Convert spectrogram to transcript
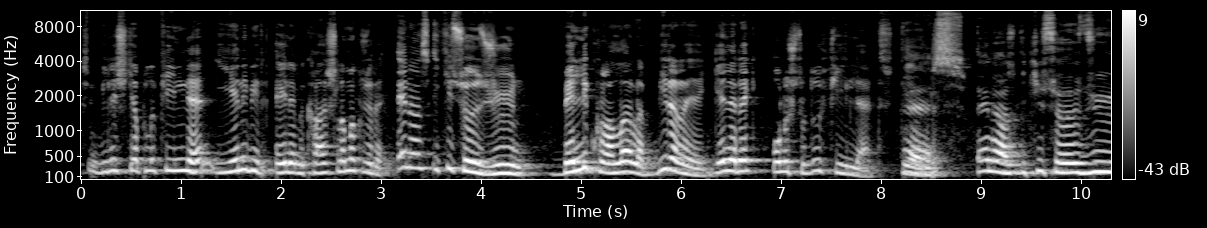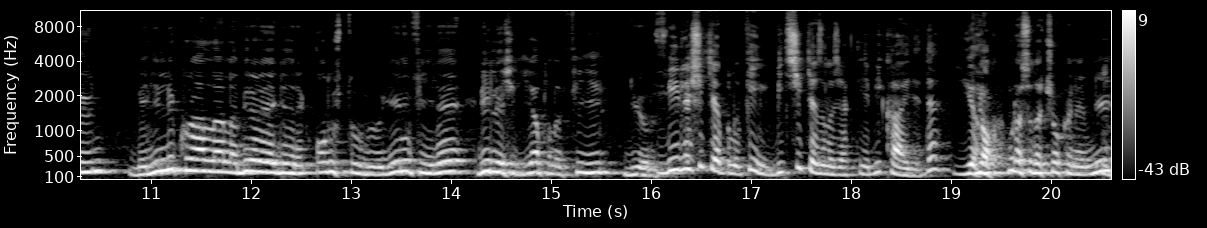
Şimdi birleşik yapılı fiil ne? Yeni bir eylemi karşılamak üzere en az iki sözcüğün belli kurallarla bir araya gelerek oluşturduğu fiillerdir. Evet, en az iki sözcüğün belirli kurallarla bir araya gelerek oluşturduğu yeni fiile birleşik yapılı fiil diyoruz. Birleşik yapılı fiil bitişik yazılacak diye bir kaide de yok. Yok. Burası da çok önemli.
